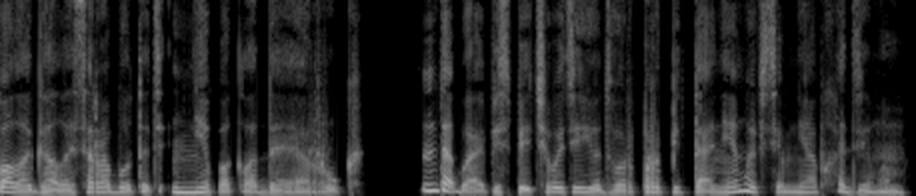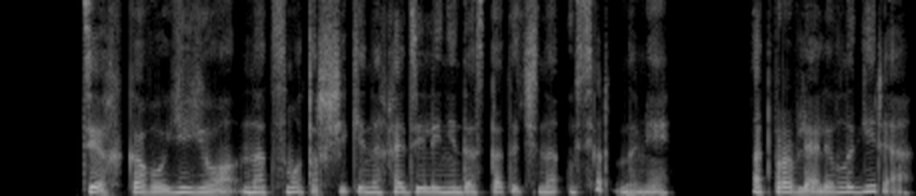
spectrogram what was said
Полагалось работать, не покладая рук, дабы обеспечивать ее двор пропитанием и всем необходимым. Тех, кого ее надсмотрщики находили недостаточно усердными, отправляли в лагеря.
